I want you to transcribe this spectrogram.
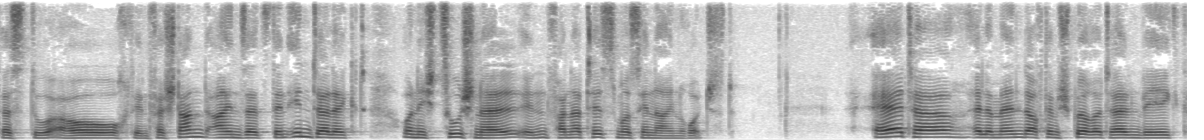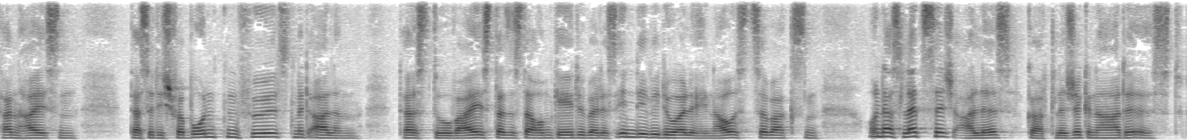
dass du auch den Verstand einsetzt, den Intellekt und nicht zu schnell in Fanatismus hineinrutschst. Äther-Element auf dem spirituellen Weg kann heißen, dass du dich verbunden fühlst mit allem, dass du weißt, dass es darum geht, über das Individuelle hinauszuwachsen und dass letztlich alles göttliche Gnade ist.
